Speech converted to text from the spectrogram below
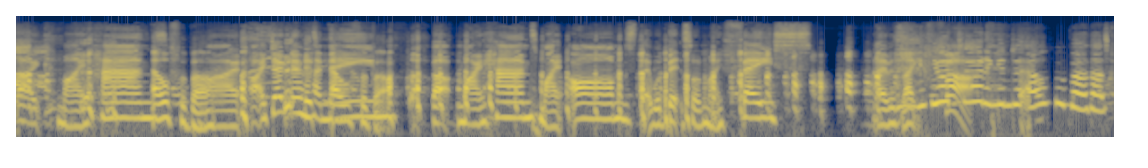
like my hands, Elphaba. my- I don't know her name, Elphaba. but my hands, my arms, there were bits on my face. I was like, You're fuck. turning into Elphaba. That's I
